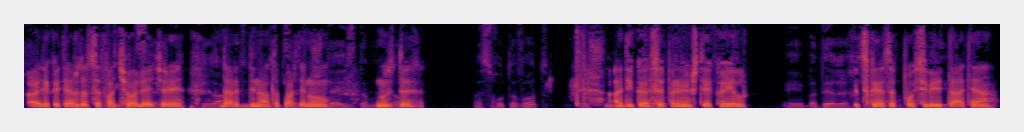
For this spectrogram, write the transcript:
adică te ajută să faci o alegere, dar din altă parte nu, nu dă. Adică se primește că el îți creează posibilitatea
